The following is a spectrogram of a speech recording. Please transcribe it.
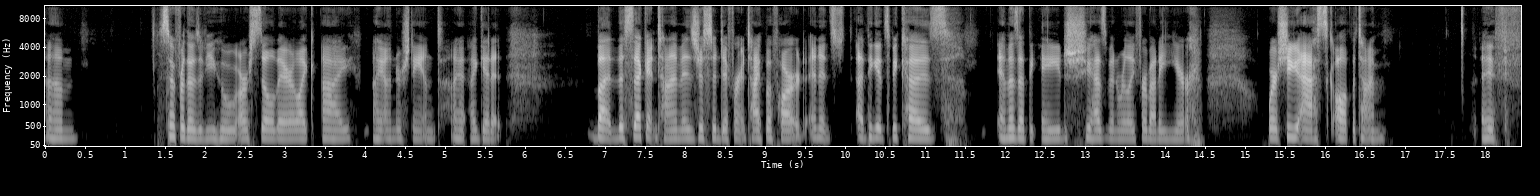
Um, so for those of you who are still there, like I I understand, I, I get it. But the second time is just a different type of hard, and it's I think it's because Emma's at the age she has been really for about a year where she asks all the time if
